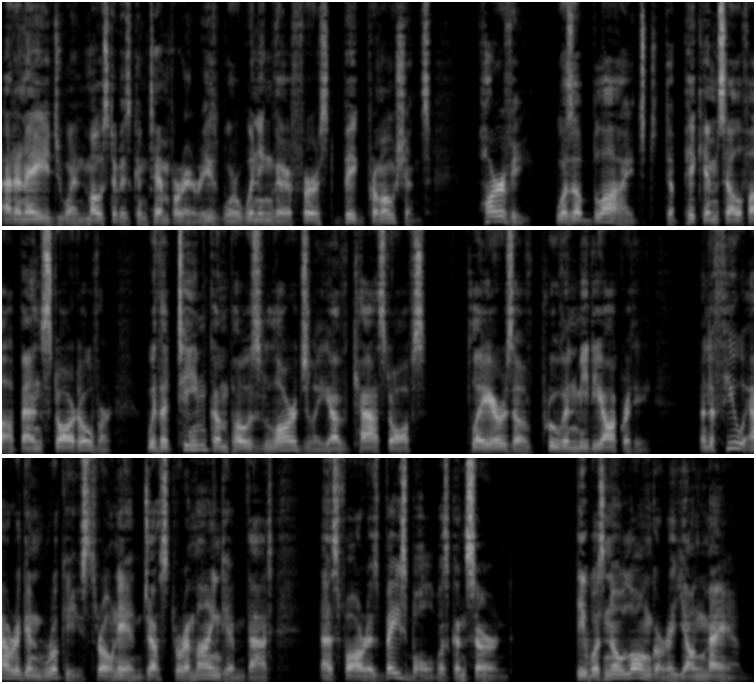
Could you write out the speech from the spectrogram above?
At an age when most of his contemporaries were winning their first big promotions, Harvey was obliged to pick himself up and start over with a team composed largely of cast offs, players of proven mediocrity, and a few arrogant rookies thrown in just to remind him that, as far as baseball was concerned, he was no longer a young man.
